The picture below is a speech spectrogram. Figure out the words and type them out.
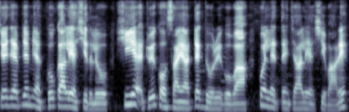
ကြဲကြဲပြန့်ပြန့်ကိုးကားလျက်ရှိသလိုရှီရဲ့အတွေးခေါ်ဆိုင်ရာတက်တိုတွေကိုပါဖွင့်လှစ်သင်ကြားလျက်ရှိပါတယ်။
